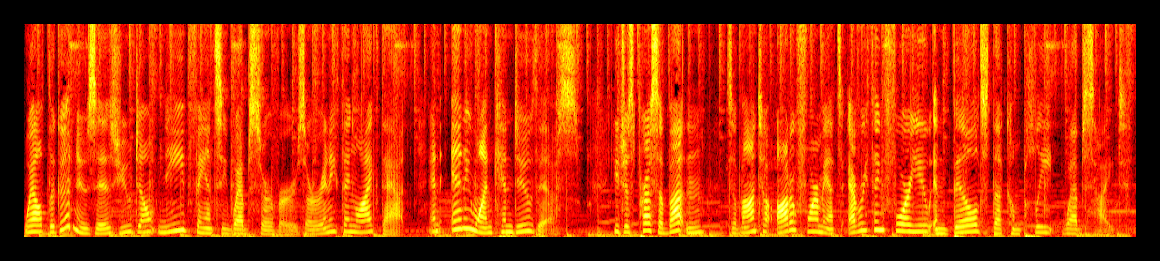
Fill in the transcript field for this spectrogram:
Well, the good news is you don't need fancy web servers or anything like that, and anyone can do this. You just press a button, Zavanta auto formats everything for you and builds the complete website.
